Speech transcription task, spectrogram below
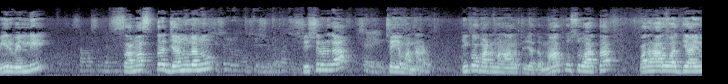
మీరు వెళ్ళి సమస్త జనులను శిష్యులుగా చేయమన్నాడు. ఇంకో మాట మనం ఆలోచన చేద్దాం. మార్కు సువార్త పదహారో అధ్యాయం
